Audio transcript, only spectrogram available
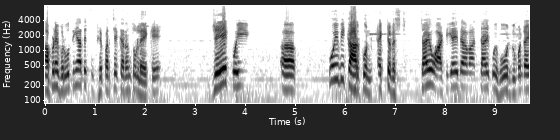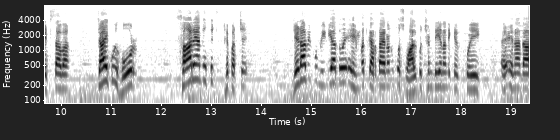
ਆਪਣੇ ਵਿਰੋਧੀਆਂ ਤੇ ਝੂਠੇ ਪਰਚੇ ਕਰਨ ਤੋਂ ਲੈ ਕੇ ਜੇ ਕੋਈ ਕੋਈ ਵੀ ਕਾਰਕੁਨ ਐਕਟਿਵਿਸਟ ਚਾਹੇ ਉਹ ਆਰਟੀਆਈ ਦਾ ਵਾ, ਚਾਹੇ ਕੋਈ ਹੋਰ ਹਿਊਮਨ ਰਾਈਟਸ ਦਾ ਵਾ, ਚਾਹੇ ਕੋਈ ਹੋਰ, ਸਾਰਿਆਂ ਦੇ ਉੱਤੇ ਝੂਠੇ ਪਰਚੇ। ਜਿਹੜਾ ਵੀ ਕੋਈ ਮੀਡੀਆ ਤੋਂ ਇਹ ਹਿੰਮਤ ਕਰਦਾ, ਇਹਨਾਂ ਨੂੰ ਕੋਈ ਸਵਾਲ ਪੁੱਛਣ ਦੀ, ਇਹਨਾਂ ਦੀ ਕੋਈ ਇਹਨਾਂ ਦਾ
